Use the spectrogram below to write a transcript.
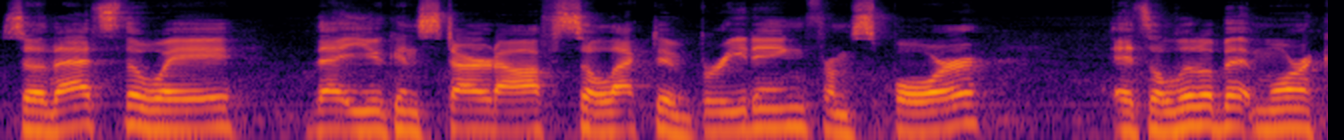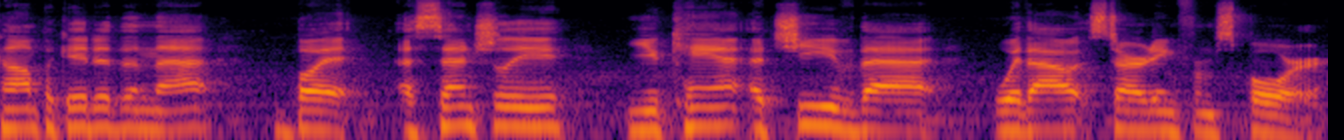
So that's the way that you can start off selective breeding from spore. It's a little bit more complicated than that, but essentially you can't achieve that without starting from spore.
